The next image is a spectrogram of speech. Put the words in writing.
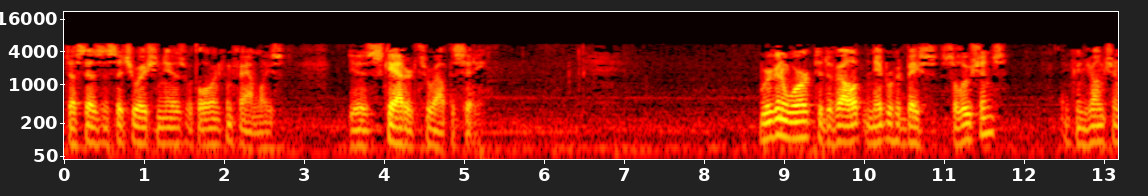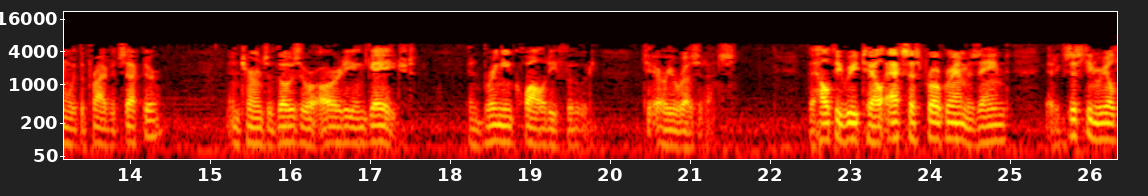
just as the situation is with low income families, is scattered throughout the city. We're going to work to develop neighborhood based solutions in conjunction with the private sector in terms of those who are already engaged in bringing quality food to area residents. The Healthy Retail Access Program is aimed at existing real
